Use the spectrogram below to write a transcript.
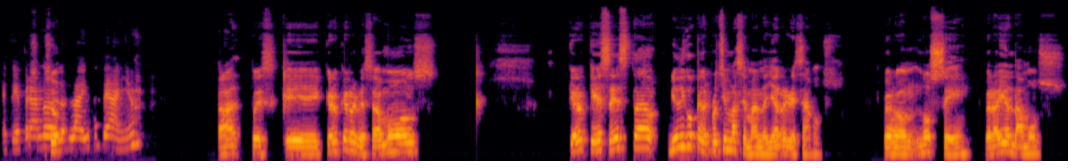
Estoy esperando So- los lives este año. Ah, pues eh, creo que regresamos. Creo que es esta. Yo digo que la próxima semana ya regresamos. Pero no sé. Pero ahí andamos.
